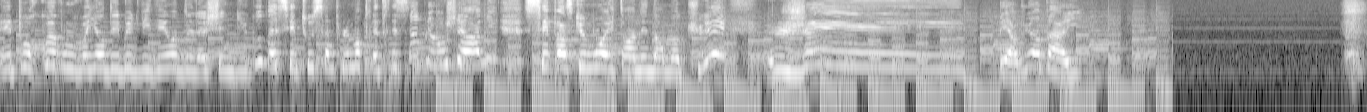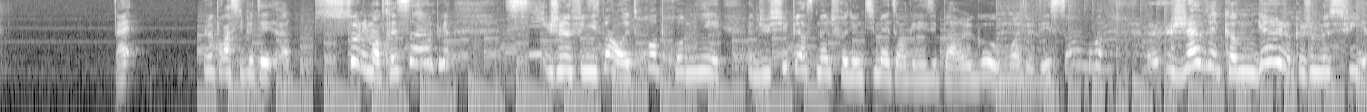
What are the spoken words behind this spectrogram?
Et pourquoi vous me voyez en début de vidéo de la chaîne du goût? Bah c'est tout simplement très très simple mon cher ami. C'est parce que moi étant un énorme enculé, j'ai perdu un pari. Ouais. Le principe était absolument très simple. Si je ne finis pas dans les trois premiers du Super Smash Bros Ultimate organisé par Hugo au mois de décembre, j'avais comme gage que je me suis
